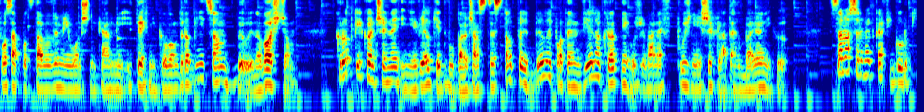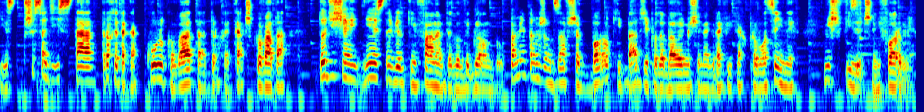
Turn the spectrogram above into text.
poza podstawowymi łącznikami i technikową drobnicą, były nowością. Krótkie kończyny i niewielkie dwupalczaste stopy były potem wielokrotnie używane w późniejszych latach Bionicle. Sama sylwetka figurki jest przysadzista, trochę taka kulkowata, trochę kaczkowata. Do dzisiaj nie jestem wielkim fanem tego wyglądu. Pamiętam, że od zawsze Boroki bardziej podobały mi się na grafikach promocyjnych niż w fizycznej formie.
